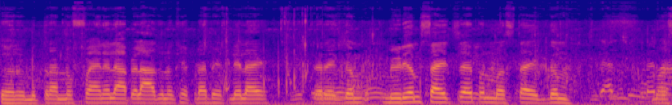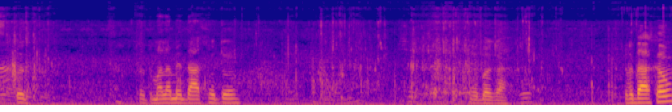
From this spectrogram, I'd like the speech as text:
तर मित्रांनो फायनल आपल्याला अजून एक खेकडा भेटलेला आहे. तर एकदम मीडियम साईजचा आहे पण मस्त आहे एकदम मस्त. तर तुम्हाला मी दाखवतो. हे बघा. इकडे दाखव.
